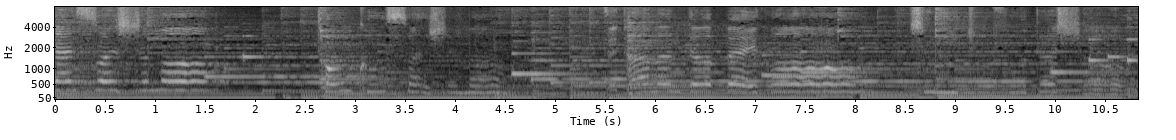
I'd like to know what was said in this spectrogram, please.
难算什么？痛苦算什么？在他们的背后，是你祝福的手。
